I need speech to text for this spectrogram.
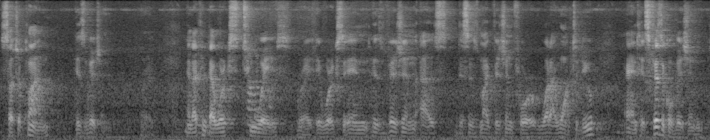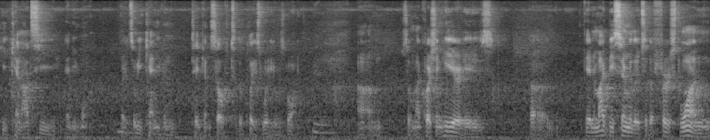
such a plan, his vision. And I think that works two ways, right? It works in his vision as this is my vision for what I want to do, and his physical vision he cannot see anymore, right? So he can't even take himself to the place where he was going. Mm. Um, so my question here is, uh, it might be similar to the first one,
